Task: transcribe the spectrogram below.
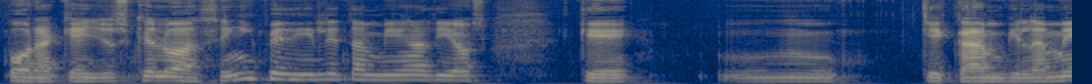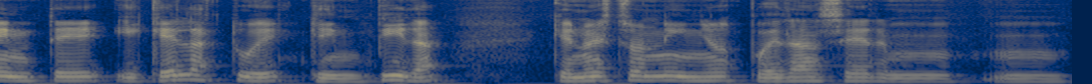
por aquellos que lo hacen y pedirle también a Dios que, mm, que cambie la mente y que Él actúe, que impida que nuestros niños puedan ser mm, mm,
